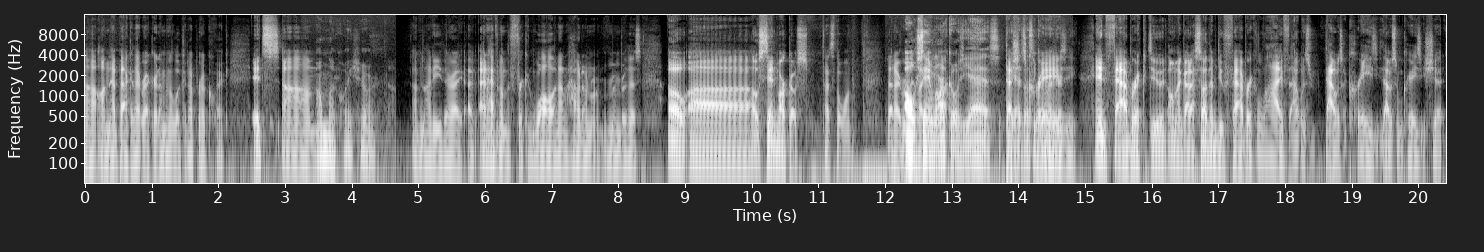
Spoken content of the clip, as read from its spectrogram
uh, on that back of that record. I'm gonna look it up real quick. It's um, I'm not quite sure. I'm not either. I, I I have it on the freaking wall, and I don't know how I don't remember this. Oh, uh, oh, San Marcos. That's the one that I really Oh, like San. Marcos, yes. That's Yeah, just that's a good record. crazy. And Fabric, dude. Oh my god, I saw them do Fabric live. That was that was a crazy. That was some crazy shit.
